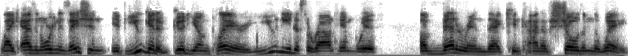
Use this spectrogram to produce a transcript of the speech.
like, as an organization, if you get a good young player, you need to surround him with a veteran that can kind of show them the way.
